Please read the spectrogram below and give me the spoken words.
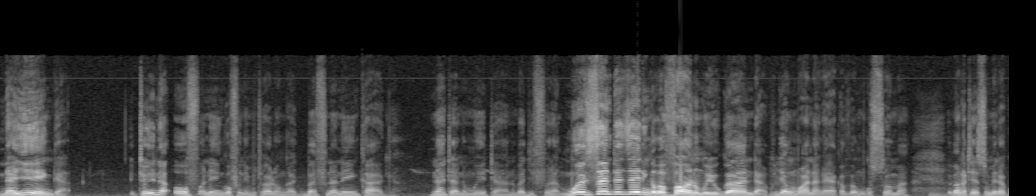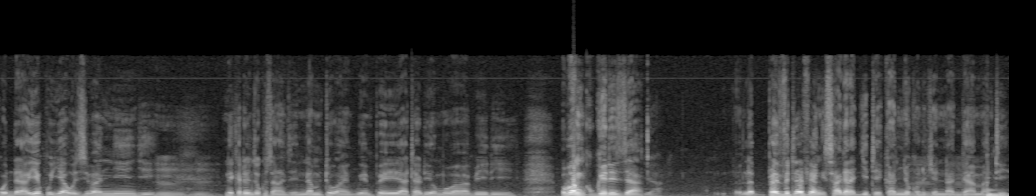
Naye nga tolina off naye ngaofuna emitwalo nga bafuna n'enkaaga n'ataano mu etaano bagifuna mu sente zeeri nga bava wano mu uganda kujja nga mwana nga yakava mu kusoma oba nga teyasomerako ddala ye kuyawo ziba nnyingi. Mhm. naye kati oyinza okusanga nze nina muto wange gwempeerera atali omu ba babiri oba nkugereza. Yeah. Private life yange saagala giteeka nnyo kuno kyenagamba nti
